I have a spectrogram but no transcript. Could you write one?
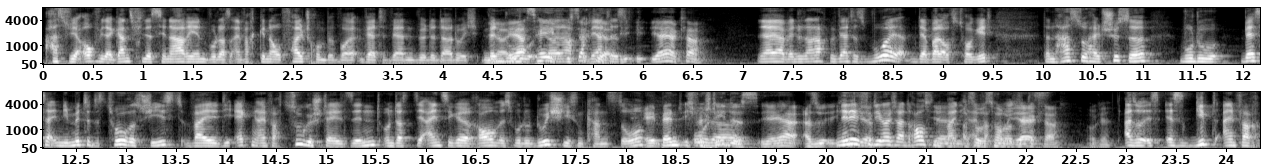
hast du ja auch wieder ganz viele Szenarien, wo das einfach genau falsch rum bewertet werden würde dadurch. Wenn ja, du ja, safe. danach bewertest, ja, ja, ja, klar. ja, ja, wenn du danach bewertest, wo der Ball aufs Tor geht, dann hast du halt Schüsse, wo du besser in die Mitte des Tores schießt, weil die Ecken einfach zugestellt sind und das der einzige Raum ist, wo du durchschießen kannst, so. Ey, Ben, ich verstehe das. Ja, ja, also ich nee, nee, für die Leute da draußen ja, meine ich achso, einfach sorry, nur. so, ja, ja, klar. Okay. Also es, es gibt einfach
